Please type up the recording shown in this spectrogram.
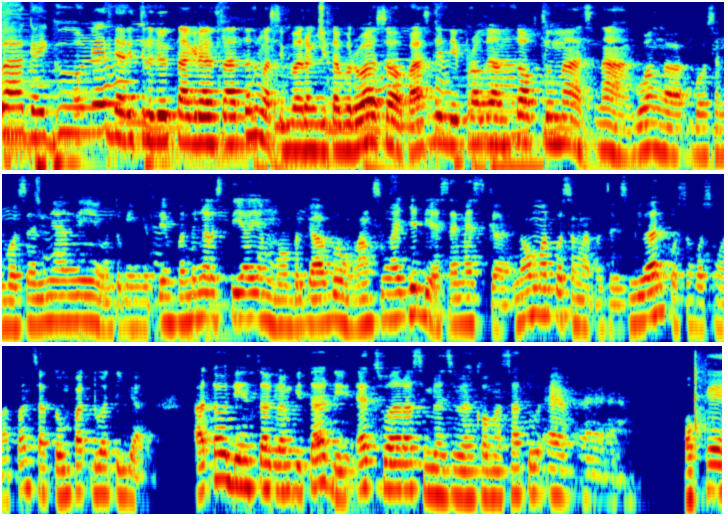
bagai gula Oke, dari Ciledug Tangerang Selatan masih bareng kita berdua, so pasti di program Talk Too Much. Nah, gua nggak bosan-bosannya nih untuk ngingetin pendengar setia yang mau bergabung. Langsung aja di SMS ke nomor 0819 008 1423 atau di Instagram kita di @suara99,1 FM. Oke,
